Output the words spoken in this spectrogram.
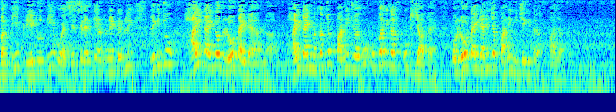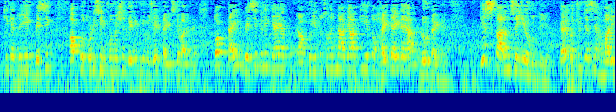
बनती है क्रिएट होती है, वो ऐसे ऐसे रहती है अल्टरनेटिवली लेकिन जो हाई टाइड और लो टाइड है हाई टाइड मतलब जब पानी जो है वो ऊपर की तरफ़ उठ जाता है, और लो टाइड यानी जब पानी नीचे की तरफ़ आ जाता है। ठीक है? तो ये एक बेसिक आपको थोड़ी सी इन्फॉर्मेशन देनी थी मुझे टाइड्स के बारे में। तो अब टाइड बेसिकली क्या है? आपको ये तो समझ में आ गया कि ये तो हाई टाइड है या लो टाइड है। किस कारण से ये होती है? प्यारे बच्चों, जैसे हमारी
